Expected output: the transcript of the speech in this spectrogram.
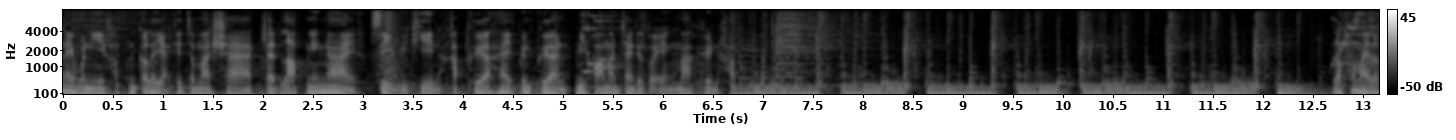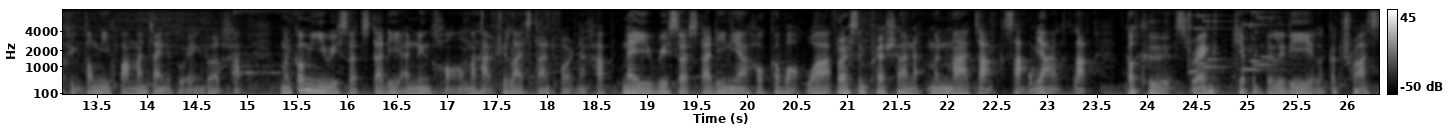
ในวันนี้ครับพลก็เลยอยากที่จะมาแชร์เคล็ดลับง่าย ๆ 4 วิธีนะครับเพื่อให้เพื่อนๆ มีความมั่นใจในตัวเองมากขึ้นครับ แล้วทำไมเราถึงต้องมีความมั่นใจในตัวเองด้วยล่ะครับ มันก็มี research study อันหนึงของมหาวิทยาลัย Stanford นะครับ ใน research study เนี้ยเขาก็บอกว่า first impression อะมันมาจาก 3 อย่างหลักๆ ก็คือ strength capability แล้วก็ trust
